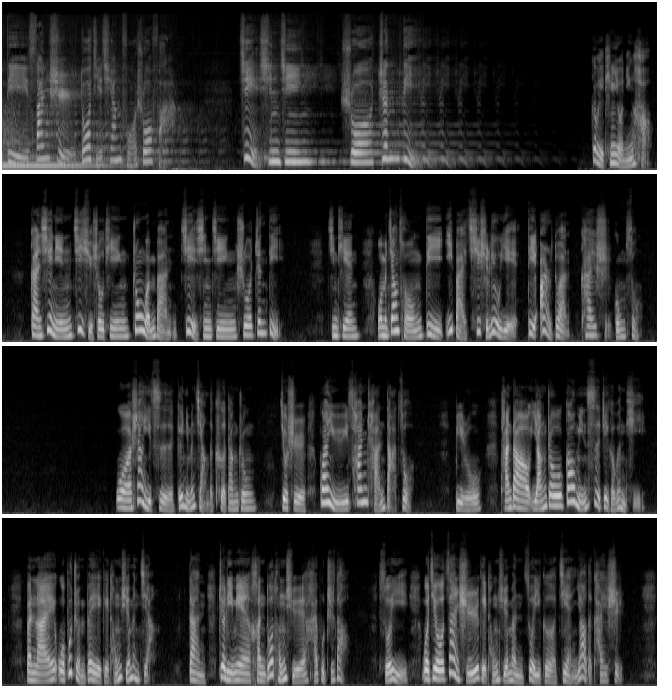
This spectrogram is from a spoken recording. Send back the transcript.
第三世多杰羌佛说法，《戒心经》说真谛。各位听友您好，感谢您继续收听中文版《戒心经》说真谛。今天我们将从第一百七十六页第二段开始恭诵。我上一次给你们讲的课当中，就是关于参禅打坐，比如谈到扬州高明寺这个问题。本来我不准备给同学们讲，但这里面很多同学还不知道，所以我就暂时给同学们做一个简要的开示。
